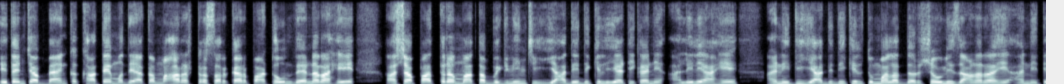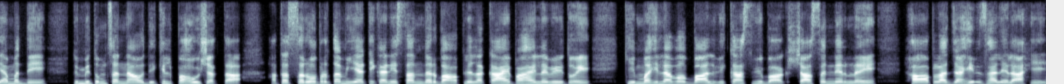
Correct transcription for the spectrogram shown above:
हे त्यांच्या बँक खात्यामध्ये आता महाराष्ट्र सरकार पाठवून देणार आहे. अशा पात्र माता भगिनींची यादी देखील या ठिकाणी आलेली आहे आणि ती यादी देखील तुम्हाला दर्शवली जाणार आहे आणि त्यामध्ये तुम्ही तुमचं नाव देखील पाहू शकता. आता सर्वप्रथम या ठिकाणी संदर्भ आपल्याला काय पाहायला मिळतोय? की महिला व बाल विकास विभाग शासन निर्णय हा आपला जाहीर झालेला आहे.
